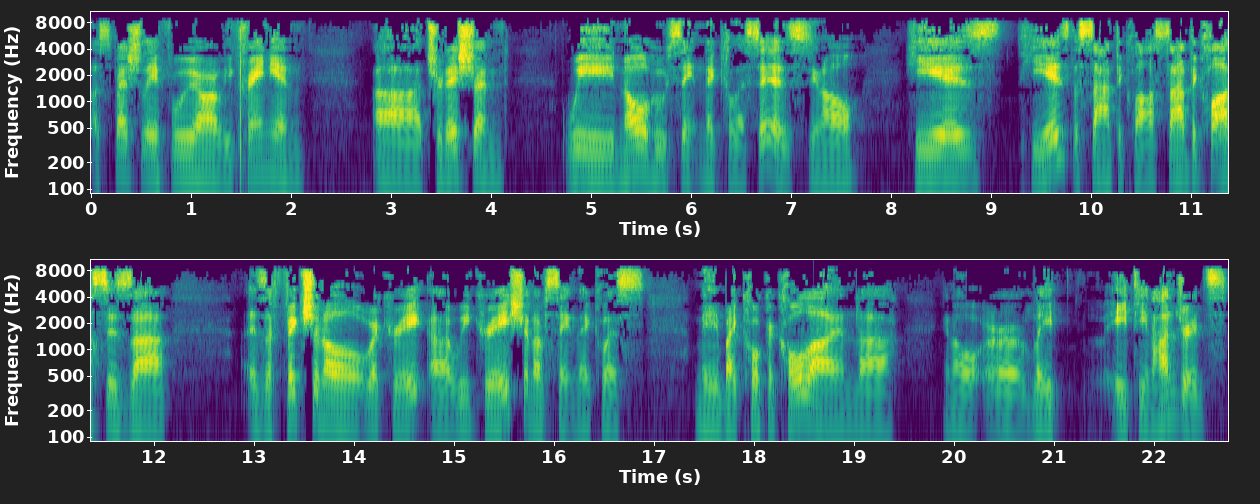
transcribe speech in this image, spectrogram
especially if we are of Ukrainian uh, tradition, we know who St. Nicholas is, you know. He is, he is the Santa Claus. Santa Claus is, uh, is a fictional recrea- uh, recreation of St. Nicholas made by Coca Cola in uh, you know or late 1800s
